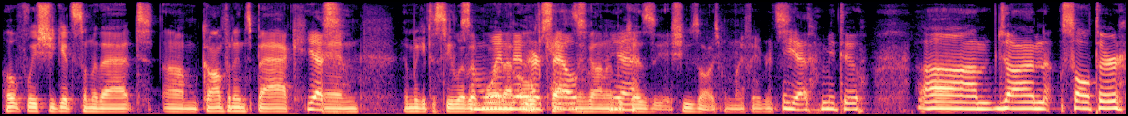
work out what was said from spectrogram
Hopefully she gets some of that um, confidence back. Yes. And and we get to see a little Some bit more of that in her old Kat sails. Zingano Yeah. because she was always one of my favorites. Yeah, me too. Um, John Salter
